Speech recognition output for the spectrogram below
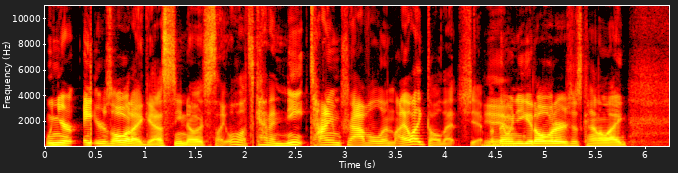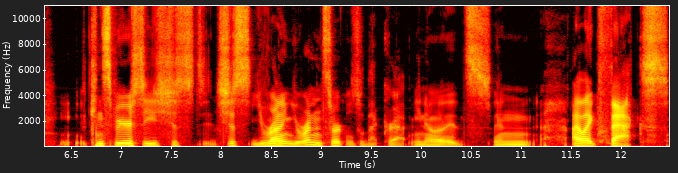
when you're eight years old, I guess. You know, it's just like oh, it's kind of neat time travel, and I liked all that shit. But Yeah. then when you get older, it's just kind of like conspiracy is just it's just you're running you're running circles with that crap you know it's and i like facts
